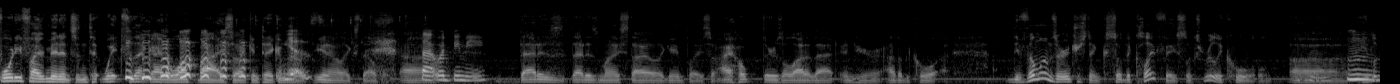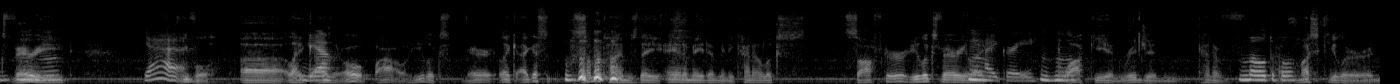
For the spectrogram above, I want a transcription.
45 minutes and t- wait for that guy to walk by so I can take him Yes. out. You know, like stealth. Uh, That would be me. that is that is my style of gameplay. So I hope there's a lot of that in here. That'll be cool. The villains are interesting. So the Clayface looks really cool. Uh, He Mm, looks very mhm. yeah. evil. Uh, like I was like, oh wow, he looks very like. I guess sometimes they animate him and he kind of looks softer. He looks very Mm. I like agree. Mhm. blocky and rigid and kind of Moldable. muscular and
